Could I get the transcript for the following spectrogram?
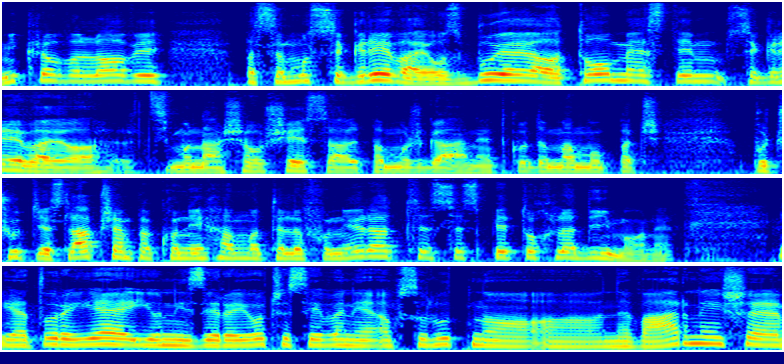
mikrovalovi, pa samo segrevajo, vzbujajo atome, s tem segrevajo recimo naša ušesa ali pa možgane. Tako da imamo pač počutje slabše, ampak ko nehamo telefonirati, se spet ohladimo. Ne? Ja, torej je ionizirajoče sevanje absolutno uh, nevarnejše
